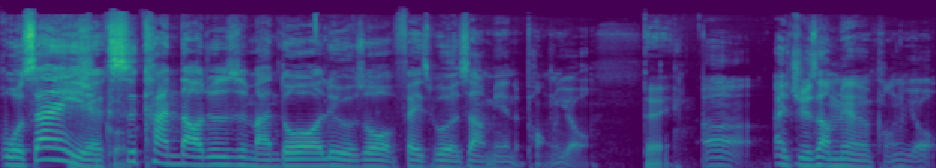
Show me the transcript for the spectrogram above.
我现在也是看到，就是蛮多，例如说我 Facebook 上面的朋友，对，呃，IG 上面的朋友，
